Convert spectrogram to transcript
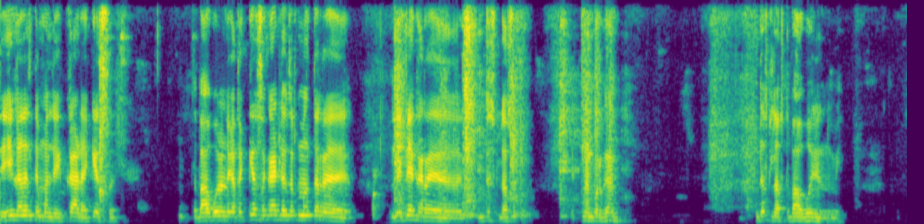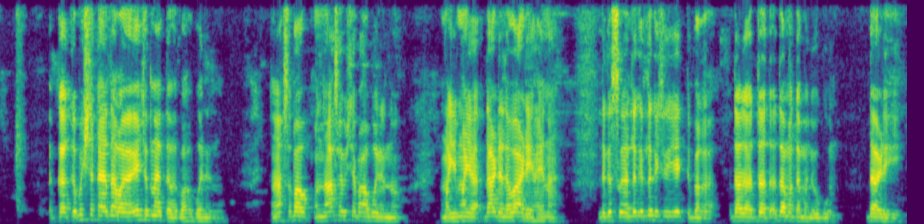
ते हे करायला ते म्हणले काढाय केस. तर भाऊ बोलून आता केस काढलं तर मग तर लय बेकार दिसलो असतो. एक नंबर घाण. दसलो असतो भाऊ बहिणींनो मी. का कमिशन काय दावा याच्यात नाही तर भाऊ बहिणींनो. असं भाऊ असा विषय भाऊ बहिणींनो. माझी माझ्या दाड्याला वाडे आहे ना. लगेच लगेच लगेच येते बघा. दादा दादा दामादामाने उगवून. दाडे ही.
